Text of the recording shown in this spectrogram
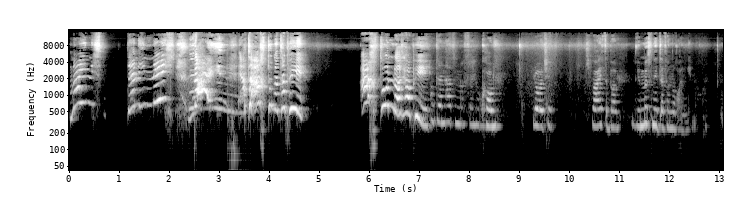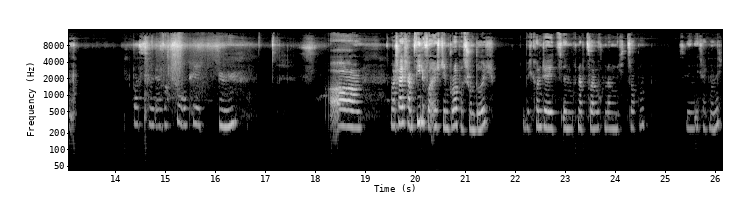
Nein, ich stelle ihn nicht. Nein! Er hatte 800 HP. 800 HP. Und dann hat er noch seine Ruhe. Komm, Leute. Ich weiß, aber wir müssen jetzt einfach noch machen. Das ist halt einfach so okay. Mhm. Ah, wahrscheinlich haben viele von euch den Brawl schon durch. Aber ich konnte jetzt ähm, knapp zwei Wochen lang nicht zocken. Deswegen ich halt noch nicht.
